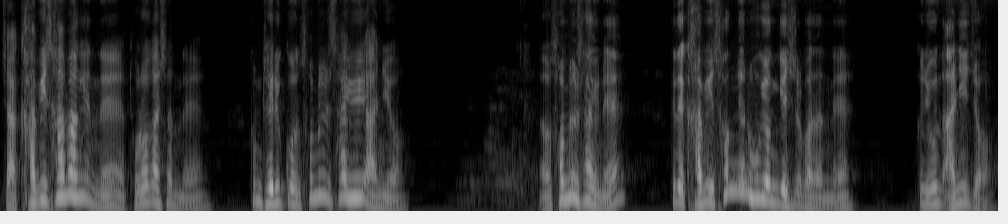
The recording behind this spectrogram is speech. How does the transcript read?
자, 갑이 사망했네. 돌아가셨네. 그럼 대리권 소멸 사유이 아니요. 어, 소멸 사유네. 근데 갑이 성년 후견 계시를 받았네. 그럼 이건 아니죠.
